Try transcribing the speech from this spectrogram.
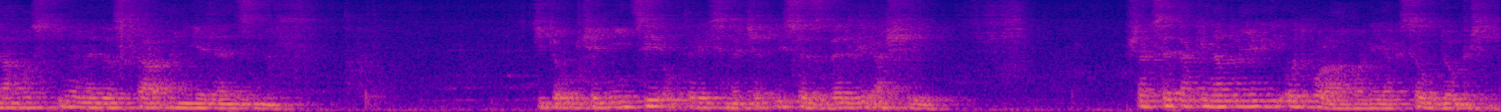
na hostinu nedostal ani jeden z nich. Tito učedníci, o kterých jsme četli, se zvedli a šli. Však se taky na to někdy odvolávali, jak jsou dobří.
